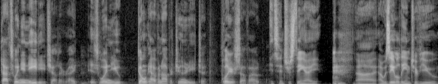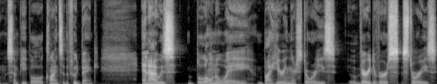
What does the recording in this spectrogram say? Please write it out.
that's when you need each other, right? Is when you don't have an opportunity to pull yourself out. It's interesting. I uh, I was able to interview some people, clients of the food bank, and I was blown away by hearing their stories. Very diverse stories.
